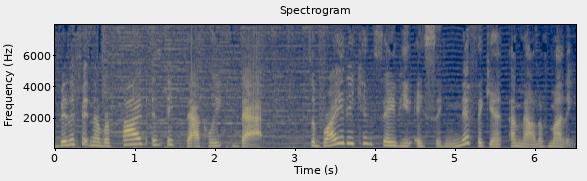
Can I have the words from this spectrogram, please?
Benefit number five is exactly that. Sobriety can save you a significant amount of money.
